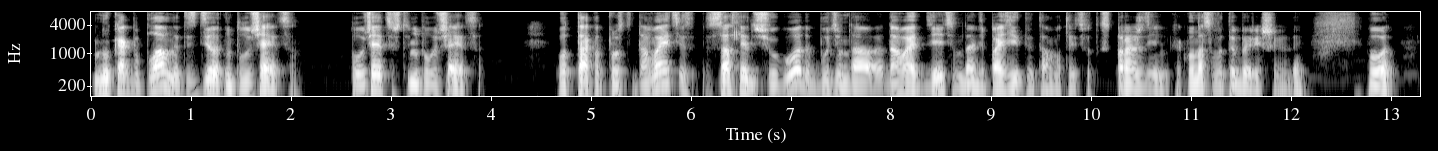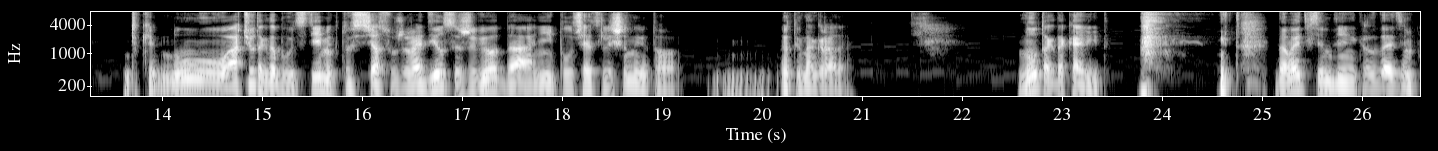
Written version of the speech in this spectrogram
ну, как бы плавно это сделать не получается. Получается, что не получается вот так вот просто давайте со следующего года будем давать детям, да, депозиты там вот эти вот по рождению, как у нас в ВТБ решили, да, вот. Мы такие, ну, а что тогда будет с теми, кто сейчас уже родился, живет, да, они, получается, лишены этого, этой награды. Ну, тогда ковид. Давайте всем денег раздадим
